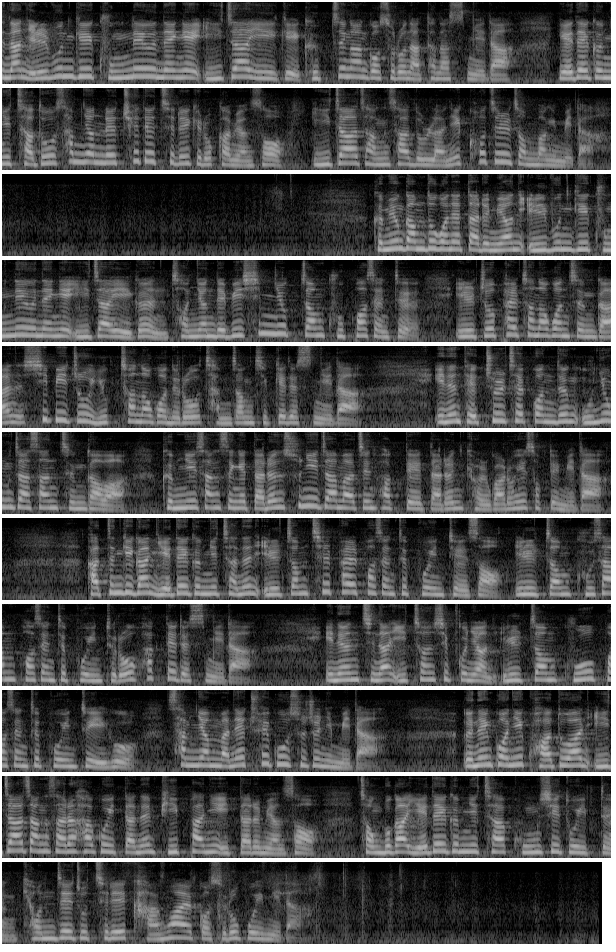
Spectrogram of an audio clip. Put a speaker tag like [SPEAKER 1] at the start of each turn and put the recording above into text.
[SPEAKER 1] 지난 1분기 국내은행의 이자 이익이 급증한 것으로 나타났습니다. 예대금리 차도 3년 내 최대치를 기록하면서 이자 장사 논란이 커질 전망입니다. 금융감독원에 따르면 1분기 국내은행의 이자 이익은 전년 대비 16.9%, 1조 8천억 원 증가한 12조 6천억 원으로 잠정 집계됐습니다. 이는 대출 채권 등 운용자산 증가와 금리 상승에 따른 순이자 마진 확대에 따른 결과로 해석됩니다. 같은 기간 예대 금리 차는 1.78%포인트에서 1.93%포인트로 확대됐습니다. 이는 지난 2019년 1.95%포인트 이후 3년 만에 최고 수준입니다. 은행권이 과도한 이자 장사를 하고 있다는 비판이 잇따르면서 정부가 예대금리차 공시 도입 등 견제 조치를 강화할 것으로 보입니다.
